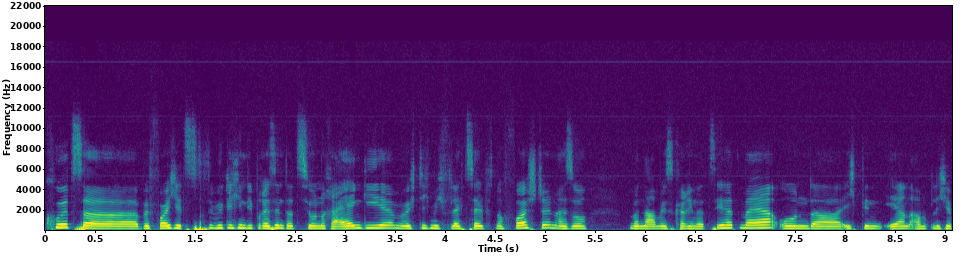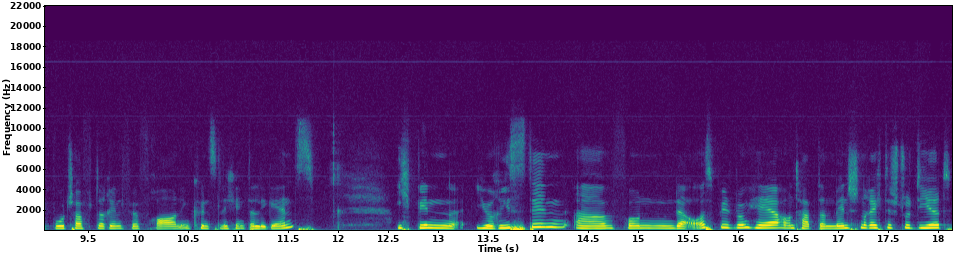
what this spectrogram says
Kurz, äh, bevor ich jetzt wirklich in die Präsentation reingehe, möchte ich mich vielleicht selbst noch vorstellen. Also mein Name ist Karina Zehetmeier und ich bin ehrenamtliche Botschafterin für Frauen in künstlicher Intelligenz. Ich bin Juristin äh, von der Ausbildung her und habe dann Menschenrechte studiert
